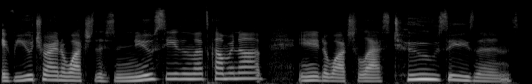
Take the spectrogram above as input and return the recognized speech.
if you trying to watch this new season that's coming up you need to watch the last two seasons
